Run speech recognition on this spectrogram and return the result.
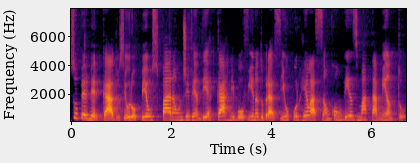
Supermercados europeus param de vender carne bovina do Brasil por relação com desmatamento.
